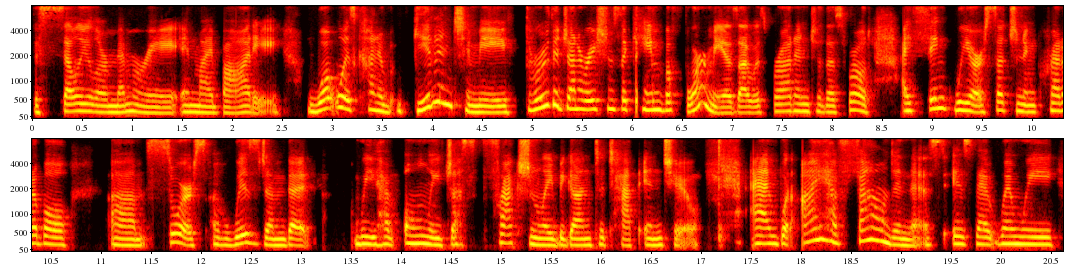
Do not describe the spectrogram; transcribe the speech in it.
the cellular memory in my body, what was kind of given to me through the generations that came before me as I was brought into this world. I think we are such an incredible um, source of wisdom that we have only just fractionally begun to tap into. And what I have found in this is that when we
